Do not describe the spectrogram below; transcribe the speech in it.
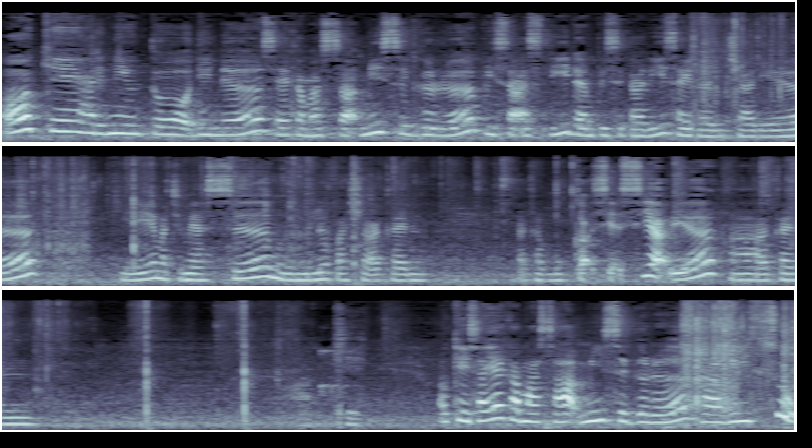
Okey, hari ni untuk dinner saya akan masak mi segera, perisa asli dan perisa kari. Saya akan cara dia. Okey, macam biasa, mula-mula Fasha akan akan buka siap-siap ya. Ha, akan Okey. Okey, saya akan masak mi segera kari sup.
